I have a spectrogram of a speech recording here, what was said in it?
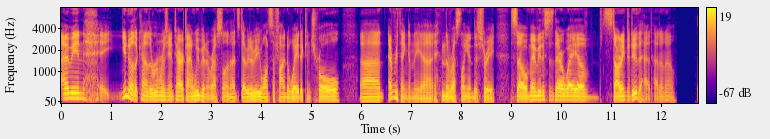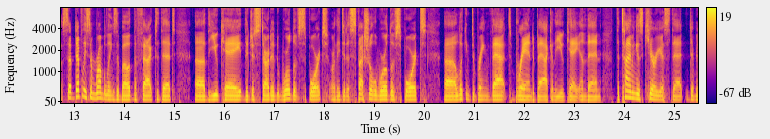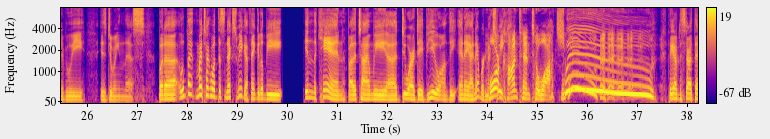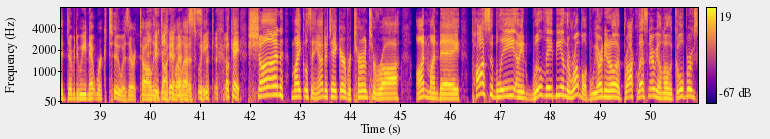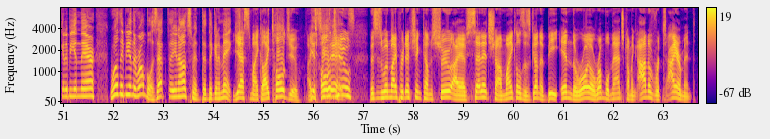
I mean, eh, you know the kind of the rumors the entire time we've been in wrestling. That's WWE wants to find a way to control uh, everything in the uh, in the wrestling industry. So maybe this is their way of starting to do that. I don't know. So definitely some rumblings about the fact that uh, the UK they just started World of Sport or they did a special World of Sport uh, looking to bring that brand back in the UK and then the timing is curious that WWE is doing this. But uh, we might, might talk about this next week. I think it'll be in the can by the time we uh, do our debut on the NAI network next More week content to watch. Woo! they have to start that WWE Network too, as Eric Tolley talked about last week. Okay, Shawn Michaels and The Undertaker return to Raw on Monday. Possibly, I mean, will they be in the Rumble? We already know that Brock Lesnar. We all know that Goldberg's going to be in there. Will they be in the Rumble? Is that the announcement that they're going to make? Yes, Michael, I told you. I Yes, you told did. you. This is when my prediction comes true. I have said it. Shawn Michaels is going to be in the Royal Rumble match coming out of retirement.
